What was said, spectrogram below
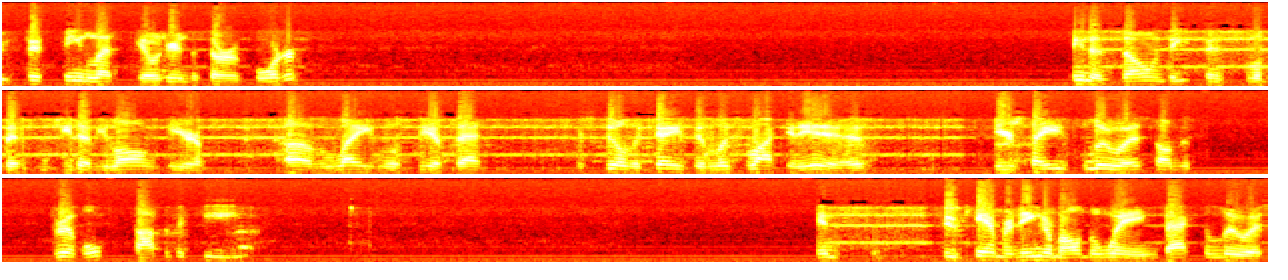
2.15 left to go here in the third quarter. In a zone defense a little bit from GW Long here of late. We'll see if that is still the case. It looks like it is. Here's Hayes Lewis on the dribble, top of the key. And to Cameron Ingram on the wing, back to Lewis,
